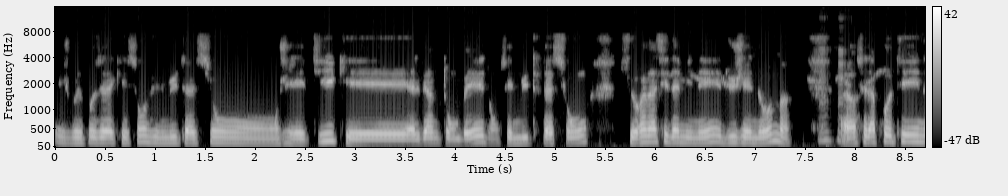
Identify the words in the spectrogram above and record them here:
Et je me posais la question d'une mutation génétique et elle vient de tomber. Donc c'est une mutation sur un acide aminé du génome. Mhm. Alors c'est la protéine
